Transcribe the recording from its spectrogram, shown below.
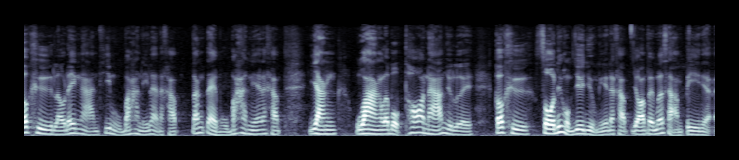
ก็คือเราได้งานที่หมู่บ้านนี้แหละนะครับ ตั้งแต่หมู่บ้านนี้นะครับ ยังวางระบบท่อน้ำอยู่เลย ก็คือโซนที่ผมยืนอยู่นี้นะครับ ย้อนไปเมื่อ 3 ปีเนี่ย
